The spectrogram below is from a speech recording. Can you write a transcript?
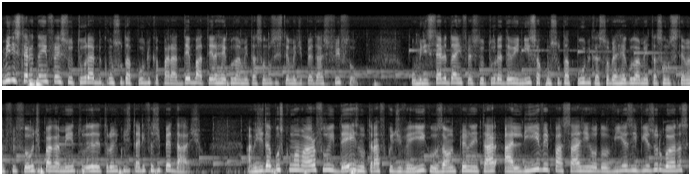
Ministério da Infraestrutura abre consulta pública para debater a regulamentação do sistema de pedágio Free Flow. O Ministério da Infraestrutura deu início à consulta pública sobre a regulamentação do sistema Free Flow de pagamento eletrônico de tarifas de pedágio. A medida busca uma maior fluidez no tráfego de veículos ao implementar a livre passagem em rodovias e vias urbanas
